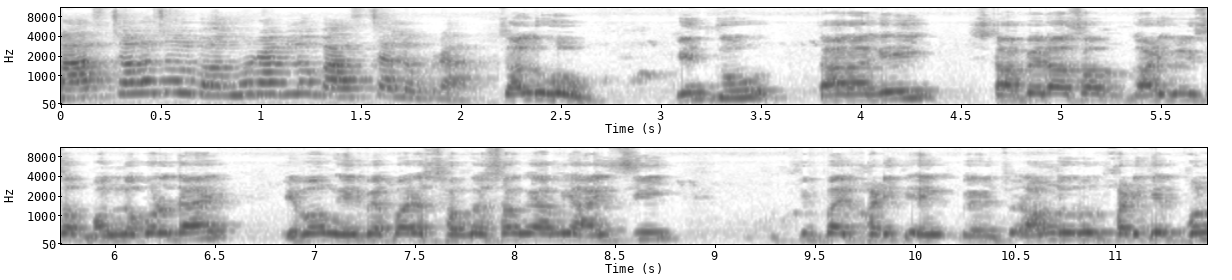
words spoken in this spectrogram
বাস চলাচল বন্ধ রাখল বাস চালকরা। চালু হোক কিন্তু তার আগেই স্টাফেরা সব গাড়িগুলি সব বন্ধ করে দেয় এবং এই ব্যাপারে সঙ্গে সঙ্গে আমি আইসি শিল্পাই ফাঁড়িকে রামজগরু ফাঁড়িকে ফোন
